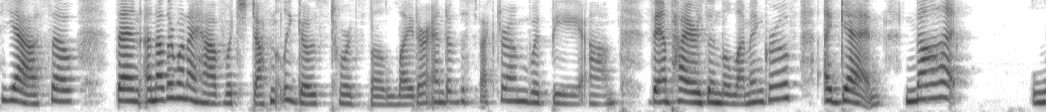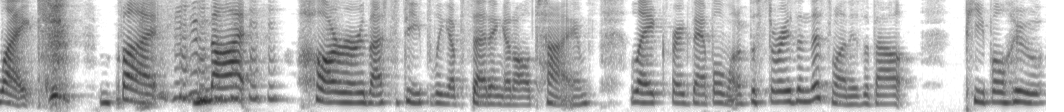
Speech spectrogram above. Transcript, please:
yeah, so then another one I have, which definitely goes towards the lighter end of the spectrum, would be um, Vampires in the Lemon Grove. Again, not light, but not horror that's deeply upsetting at all times. Like, for example, one of the stories in this one is about people who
